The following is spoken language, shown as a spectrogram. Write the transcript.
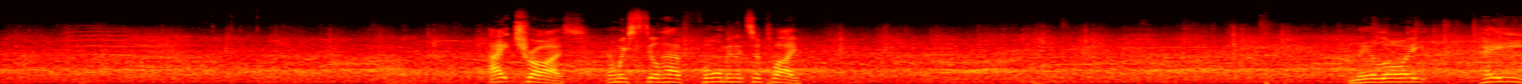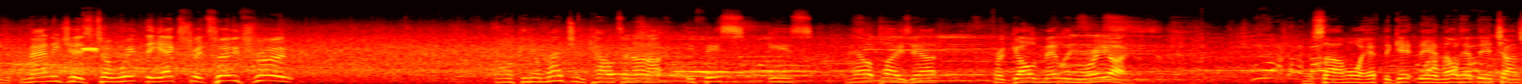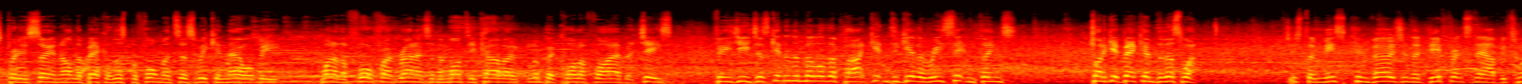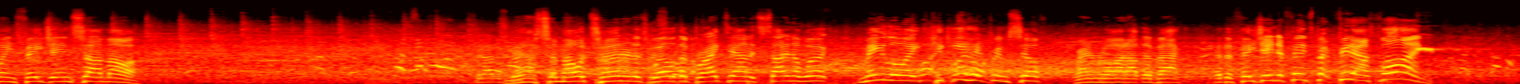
Eight tries, and we still have four minutes of play. Mealoi, he manages to whip the extra two through. Oh, can you imagine Karl Te Nana if this is how it plays out for a gold medal in Rio? Well, Samoa have to get there and they'll have their chance pretty soon. On the back of this performance this weekend, they will be one of the forefront runners in the Monte Carlo Olympic qualifier. But geez, Fiji just getting in the middle of the park, getting together, resetting things, trying to get back into this one. Just a missed conversion, the difference now between Fiji and Samoa. Now Samoa turn it as well. The breakdown, it's starting to work. Mealoi kicking ahead for himself, ran right up the back of the Fijian defence, but Fidows flying.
